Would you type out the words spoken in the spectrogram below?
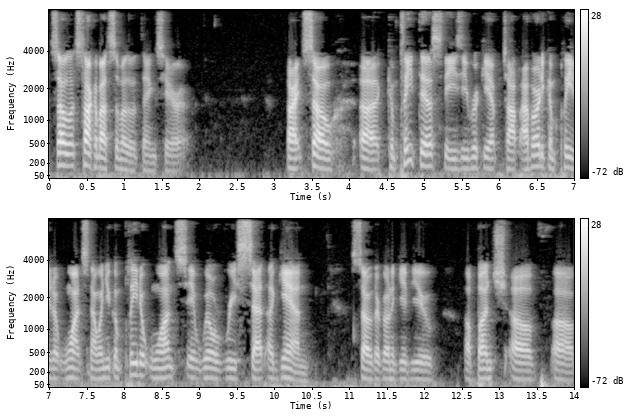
So let's talk about some other things here. All right, so uh, complete this, the easy rookie up top. I've already completed it once. Now, when you complete it once, it will reset again. So they're going to give you a bunch of uh,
